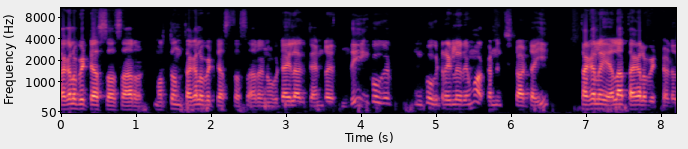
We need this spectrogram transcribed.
తగలబెట్టేస్తా సార్. మొత్తం తగలబెట్టేస్తా సార్ అని ఒక డైలాగ్ టెండ్ అవుతుంది. ఇంకొక ఇంకొక ట్రైలర్ ఏమో అక్కడి నుంచి స్టార్ట్ అయ్యి తగల ఎలా తగలబెట్టాడో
